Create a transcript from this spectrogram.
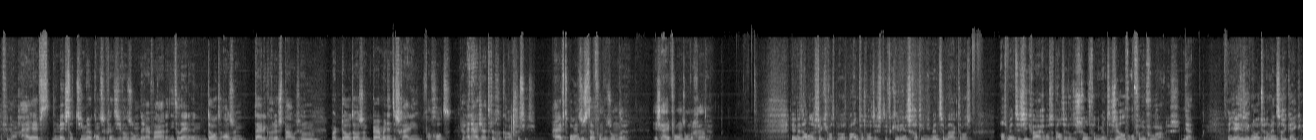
Of vandaag. Hij heeft de meest ultieme consequentie van zonde ervaren. Niet alleen een dood als een tijdelijke rustpauze, maar dood als een permanente scheiding van God. Ja. En hij is uit teruggekomen. Precies. Hij heeft onze straf van de zonde, Ja. is hij voor ons ondergaan. Ja. Nee, en het andere stukje wat, wat beantwoord wordt is... de verkeerde inschatting die mensen maakten was... als mensen ziek waren, was het altijd wel de schuld van die mensen zelf... of van hun voorouders. Ja. En Jezus heeft nooit zo naar mensen gekeken.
